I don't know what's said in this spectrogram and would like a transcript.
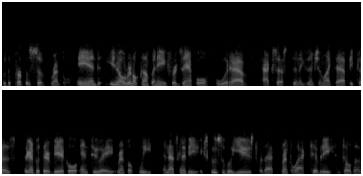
for the purpose of rental. And, you know, a rental company, for example, would have access to an exemption like that because they're going to put their vehicle into a rental fleet and that's going to be exclusively used for that rental activity until the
